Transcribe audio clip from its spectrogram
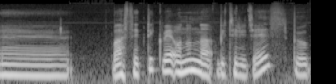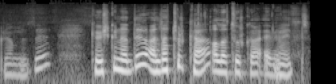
e, bahsettik ve onunla bitireceğiz programımızı. Köşkün adı Alaturka. Alaturka evet. Evet.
